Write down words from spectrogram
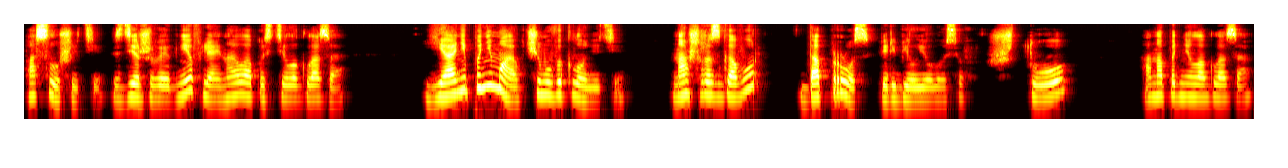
«Послушайте», – сдерживая гнев, Лайнелла опустила глаза. «Я не понимаю, к чему вы клоните. Наш разговор – допрос», – перебил ее Лосев. «Что?» Она подняла глаза.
